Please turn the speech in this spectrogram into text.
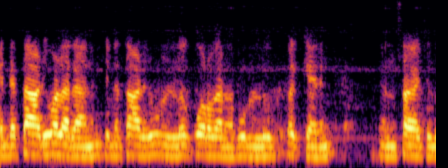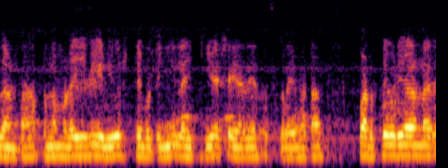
എന്റെ താടി വളരാനും പിന്നെ താടി ഉള്ളിൽ കുറവായിരുന്നു. അപ്പോൾ വെക്കാനും ഞാൻ സഹായിച്ചതാണ് അപ്പം നമ്മുടെ ഈ വീഡിയോ ഇഷ്ടപ്പെട്ടെങ്കിൽ ലൈക്ക് ചെയ്യുക ഷെയർ ചെയ്യുക സബ്സ്ക്രൈബ് ചെയ്യുക അടുത്ത വീഡിയോ കാണാൻ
